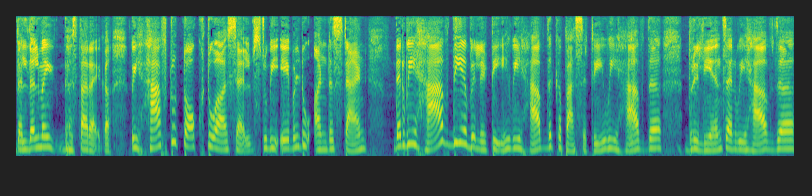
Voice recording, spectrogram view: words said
दलदल में ही धसता रहेगा। We have to talk to ourselves to be able to understand that we have the ability we have the capacity we have the brilliance and we have the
